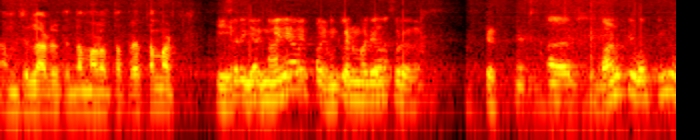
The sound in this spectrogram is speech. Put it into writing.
ನಮ್ಮ ಜಿಲ್ಲಾಡಳಿತದಿಂದ ಮಾಡುವಂಥ ಪ್ರಯತ್ನ ಮಾಡ್ತೀವಿ ಬಾಣತಿ ಒಂದು ತಿಂಗಳು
